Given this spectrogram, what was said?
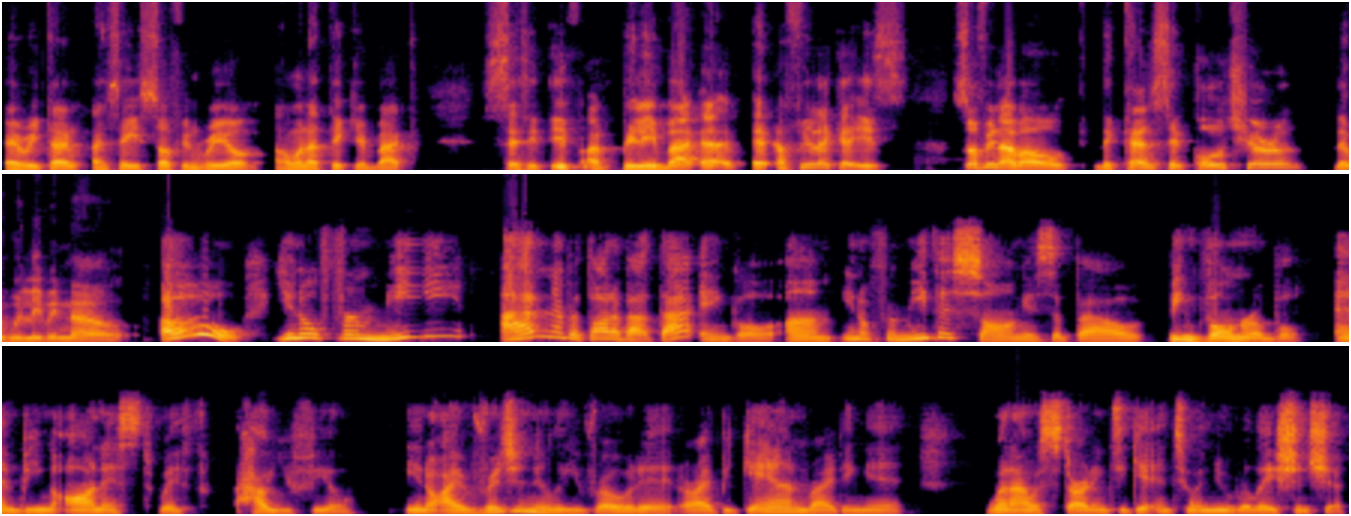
Every time I say something real, I want to take it back. Sensitive, I'm peeling back. I, I feel like it's something about the cancel culture that we live in now? Oh, you know, for me, I had never thought about that angle. Um, you know, for me, this song is about being vulnerable and being honest with how you feel. You know, I originally wrote it or I began writing it when I was starting to get into a new relationship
